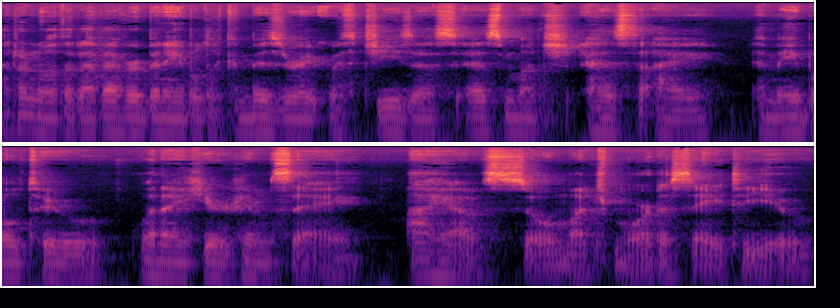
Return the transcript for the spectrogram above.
I don't know that I've ever been able to commiserate with Jesus as much as I am able to when I hear him say, I have so much more to say to you.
